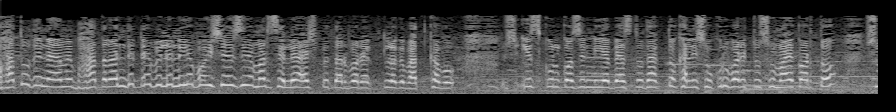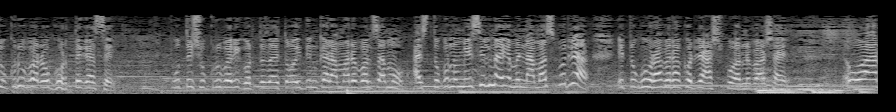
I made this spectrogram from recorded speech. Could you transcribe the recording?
ভাতও দিনে আমি ভাত রান্ধে টেবিলে নিয়ে বসে আছি। আমার ছেলে আসবে, তারপর একটু লগে ভাত খাব। স্কুল কোচিং নিয়ে ব্যস্ত থাকতো, খালি শুক্রবার একটু সময় করতো। শুক্রবারও ঘুরতে গেছে। প্রতি শুক্রবারই ঘুরতে যায়। তো ওই দিনকার আমারে বলছে আমু আজ তো কোনো মিছিল নাই, আমি নামাজ পড়িয়া একটু ঘোরাফেরা করে আসব আনে বাসায়। ও আর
